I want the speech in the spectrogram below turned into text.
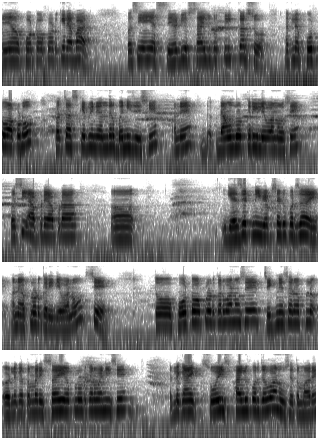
અહીંયા ફોટો અપલોડ કર્યા બાદ પછી અહીંયા રેડિયસ સાઇઝ ઉપર ક્લિક કરશો, એટલે ફોટો આપણો પચાસ કેબીની અંદર બની જશે અને ડાઉનલોડ કરી લેવાનો છે. પછી આપણે આપણા ગેઝેટની વેબસાઇટ ઉપર જઈ અને અપલોડ કરી દેવાનો છે. તો ફોટો અપલોડ કરવાનો છે, સિગ્નેચર અપલોડ એટલે કે તમારી સહી અપલોડ કરવાની છે. એટલે કે અહીં ચોઈસ ફાઇલ ઉપર જવાનું છે તમારે.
